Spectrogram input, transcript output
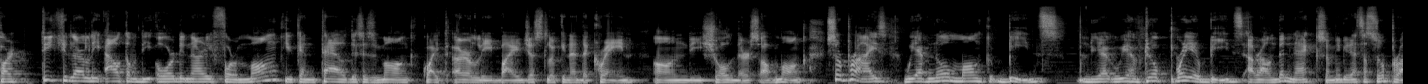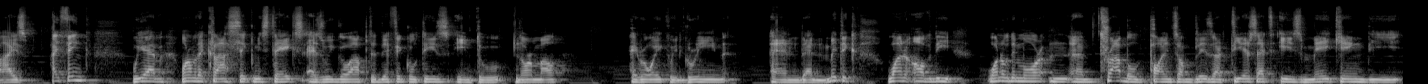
particularly out of the ordinary for Monk. You can tell this is Monk quite early by just looking at the crane on the shoulders of Monk. Surprise, we have no Monk beads. We have, we have no prayer beads around the neck, so maybe that's a surprise. I think we have one of the classic mistakes as we go up the difficulties into normal, heroic with green, and then mythic. One of the one of the more mm, uh, troubled points of Blizzard tier sets is making the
